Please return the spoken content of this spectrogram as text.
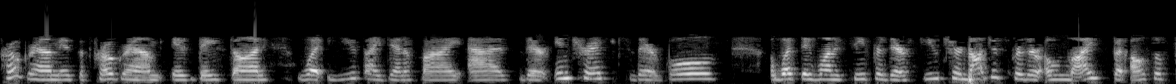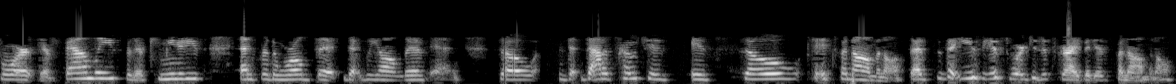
program is the program is based on what youth identify as their interests, their goals, what they want to see for their future, not just for their own life, but also for their families, for their communities, and for the world that, that we all live in. So th- that approach is, is so, it's phenomenal. That's the easiest word to describe it is phenomenal.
